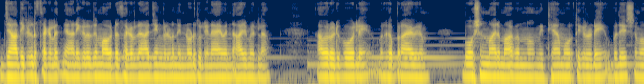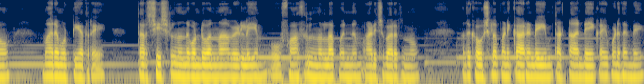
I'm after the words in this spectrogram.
ജാതികളുടെ സകല ജ്ഞാനികളിലും അവരുടെ സകല രാജ്യങ്ങളിലും നിന്നോട് തുല്യനായവൻ ആരുമില്ല. അവർ ഒരുപോലെ മൃഗപ്രായവരും ഭോഷന്മാരുമാകുന്നു. മിഥ്യാമൂർത്തികളുടെ ഉപദേശമോ മരമുട്ടിയത്രേ. തർശീഷിൽ നിന്ന് കൊണ്ടുവന്ന വെള്ളിയും ഊഫാസിൽ നിന്നുള്ള പൊന്നും അടിച്ചു പരത്തുന്നു. അത് കൗശലപ്പണിക്കാരന്റെയും തട്ടാന്റെയും തന്നെ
